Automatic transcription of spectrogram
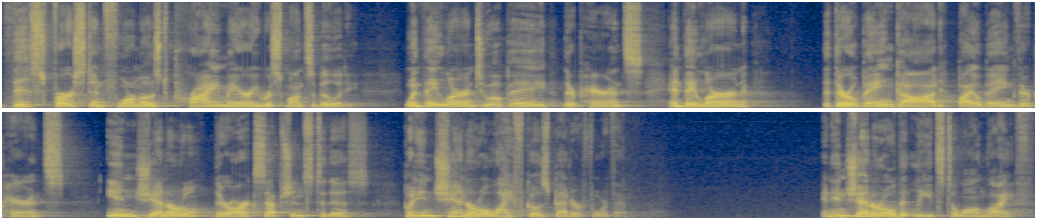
this first and foremost primary responsibility, when they learn to obey their parents and they learn that they're obeying God by obeying their parents, in general, there are exceptions to this, but in general, life goes better for them. And in general, that leads to long life.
